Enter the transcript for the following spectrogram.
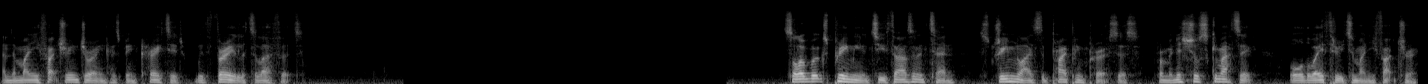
and the manufacturing drawing has been created with very little effort. SOLIDWORKS Premium 2010 streamlines the piping process from initial schematic all the way through to manufacturing.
